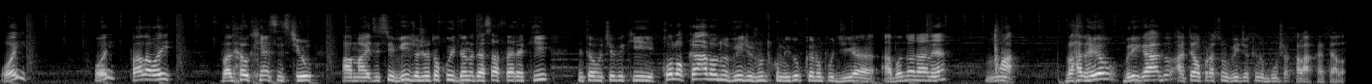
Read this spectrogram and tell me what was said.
Oi? Oi? Fala oi. Valeu quem assistiu a mais esse vídeo. Hoje eu tô cuidando dessa fera aqui, então eu tive que colocá-lo no vídeo junto comigo, porque eu não podia abandonar, né? Valeu, obrigado, até o próximo vídeo aqui no Boom Chacalaca. Até lá.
